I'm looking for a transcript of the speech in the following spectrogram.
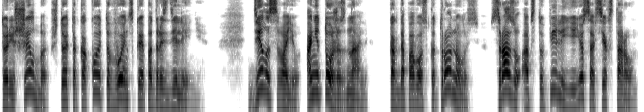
то решил бы, что это какое-то воинское подразделение. Дело свое они тоже знали. Когда повозка тронулась, сразу обступили ее со всех сторон.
